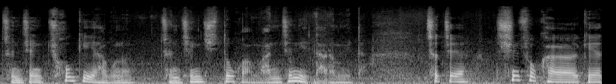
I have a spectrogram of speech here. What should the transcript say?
전쟁 초기하고는 전쟁 지도가 완전히 다릅니다. 첫째, 신속하게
